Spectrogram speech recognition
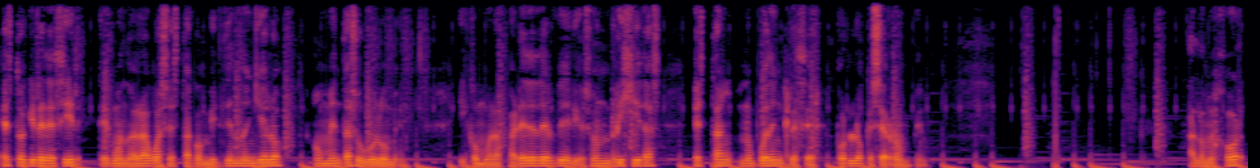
Esto quiere decir que cuando el agua se está convirtiendo en hielo, aumenta su volumen, y como las paredes del vidrio son rígidas, estas no pueden crecer, por lo que se rompen. A lo mejor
